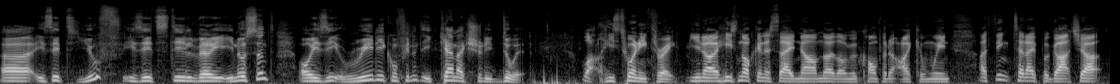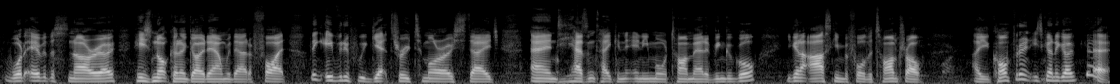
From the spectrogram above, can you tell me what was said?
Uh, is it youth? Is it still very innocent? Or is he really confident he can actually do it? Well, he's 23. You know, he's not going to say, no, I'm no longer confident I can win. I think today, Pogacar, whatever the scenario, he's not going to go down without a fight. I think even if we get through tomorrow's stage and he hasn't taken any more time out of Vingegaard, you're going to ask him before the time trial, are you confident? He's going to go, yeah,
